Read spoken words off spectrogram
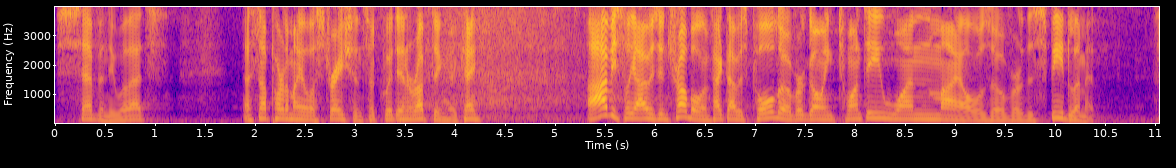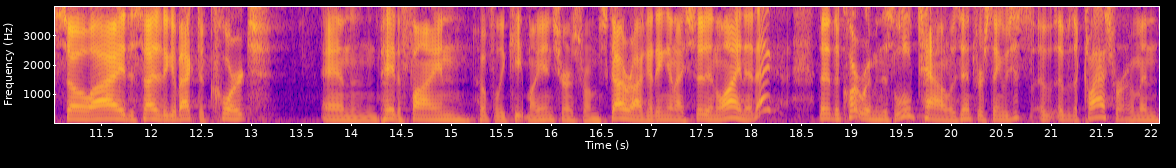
70? Well, that's, that's not part of my illustration, so quit interrupting me, okay? Obviously, I was in trouble. In fact, I was pulled over going 21 miles over the speed limit. So I decided to go back to court and pay the fine, hopefully keep my insurance from skyrocketing. And I stood in line. And the, the courtroom in this little town was interesting. It was just it was a classroom, and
